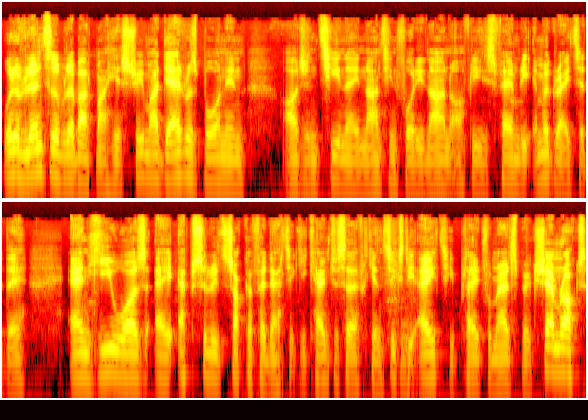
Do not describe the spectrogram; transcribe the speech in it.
would have learned a little bit about my history. My dad was born in Argentina in 1949 after his family immigrated there, and he was a absolute soccer fanatic. He came to South Africa in '68. He played for Maritzburg Shamrocks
